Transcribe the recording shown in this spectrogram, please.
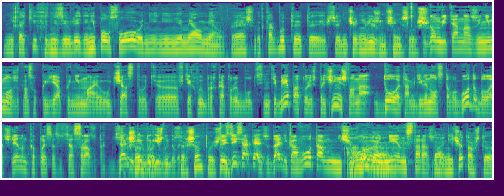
никаких ни заявлений, ни полслова, ни, ни, ни мяу-мяу, понимаешь? Вот как будто это все, ничего не вижу, ничего не слышу. Потом ведь она же не может, насколько я понимаю, участвовать э, в тех выборах, которые будут в сентябре, по той лишь причине, что она до там, 90-го года была членом КПСС. У тебя сразу так взяли и, точно, и выдавали. Совершенно точно. То есть здесь, опять же, да, никого там ничего а, ну, да. не настораживает. Да, ничего там, что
